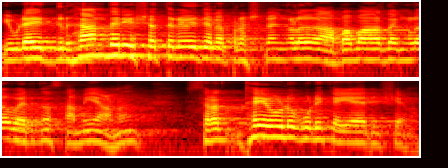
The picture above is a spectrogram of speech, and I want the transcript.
ഇവിടെ ഗൃഹാന്തരീക്ഷത്തിൽ ചില പ്രശ്നങ്ങൾ അപവാദങ്ങൾ വരുന്ന സമയമാണ് ശ്രദ്ധയോടുകൂടി കൈകാര്യം ചെയ്യണം.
